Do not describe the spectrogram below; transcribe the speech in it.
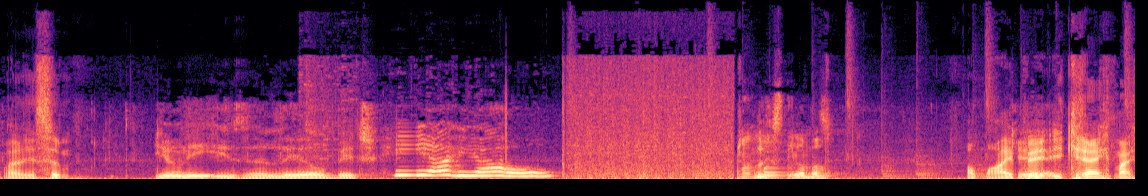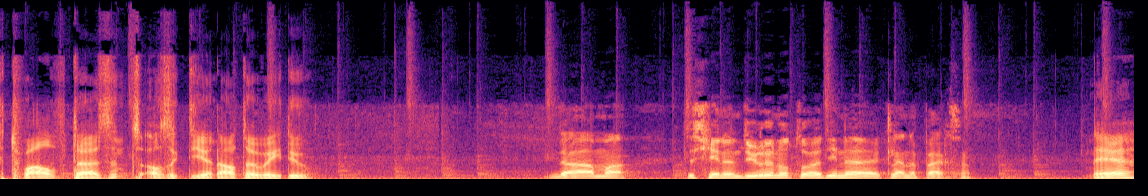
Waar is hem? Joni is a little bitch. Ja, ja. Maar is Maar, niemand. Oh my ik krijg maar 12.000 als ik die een auto wegdoe. Ja, maar het is geen dure auto, hè, die eh, kleine paarse. Nee?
